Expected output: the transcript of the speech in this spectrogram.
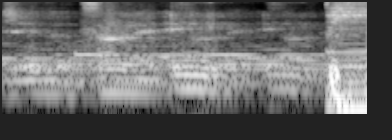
Jesus, son of England.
